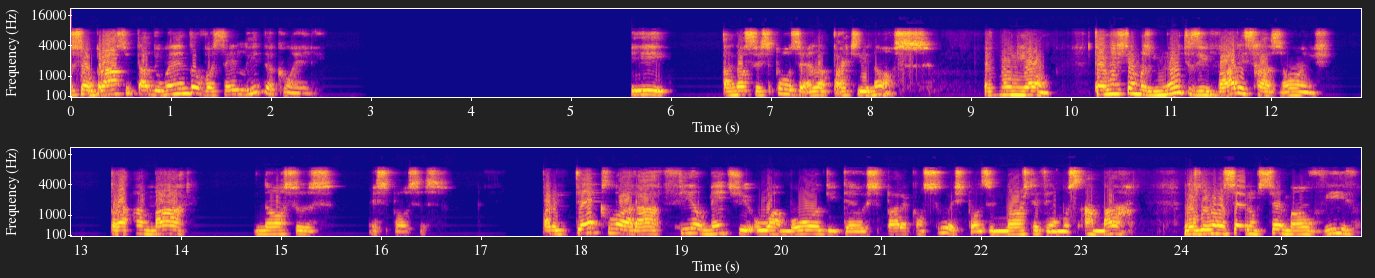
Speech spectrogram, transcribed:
seu braço está doendo, você lida com ele. E a nossa esposa, ela é parte de nós. É uma união. Então, nós temos muitas e várias razões para amar nossos esposos para declarar fielmente o amor de Deus para com sua esposa, nós devemos amar. Nós devemos ser um sermão vivo,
